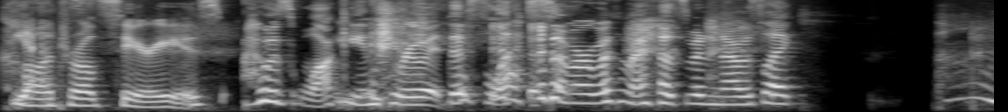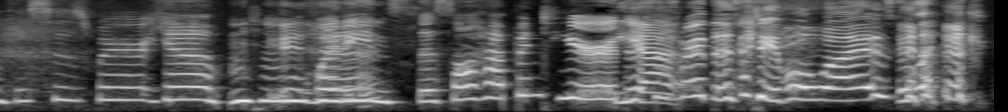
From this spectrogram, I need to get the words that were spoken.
College Yes. World Series. I was walking through it this last summer with my husband, and I was like, "Oh, this is where, yeah, mhm, Mhm. weddings. This all happened here. This Yeah. is where this table was." Like,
